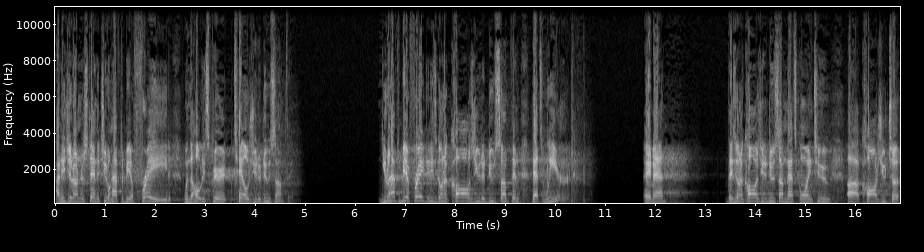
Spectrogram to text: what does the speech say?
I need you to understand that you don't have to be afraid when the Holy Spirit tells you to do something. You don't have to be afraid that He's going to cause you to do something that's weird. Amen. He's going to cause you to do something that's going to uh, cause you to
